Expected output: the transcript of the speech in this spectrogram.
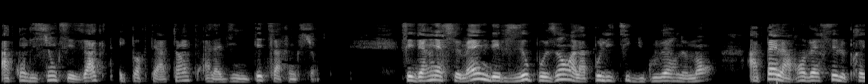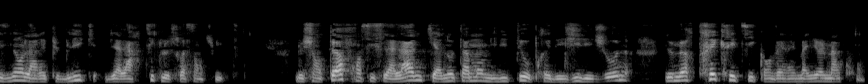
à condition que ses actes aient porté atteinte à la dignité de sa fonction. Ces dernières semaines, des opposants à la politique du gouvernement appellent à renverser le président de la République via l'article 68. Le chanteur Francis Lalanne, qui a notamment milité auprès des Gilets jaunes, demeure très critique envers Emmanuel Macron.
